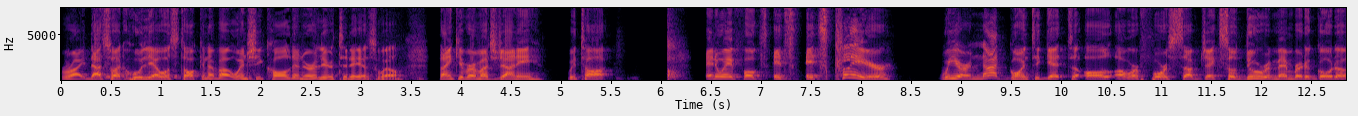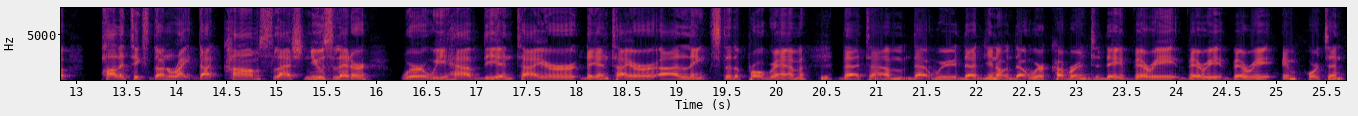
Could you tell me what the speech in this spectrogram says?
right. That's what Julia was talking about when she called in earlier today as well. Thank you very much, Johnny. We talk. Anyway, folks, it's it's clear we are not going to get to all our four subjects. So do remember to go to politicsdoneright.com slash newsletter where we have the entire the entire uh, links to the program that um, that we that you know that we're covering today. Very very very important.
